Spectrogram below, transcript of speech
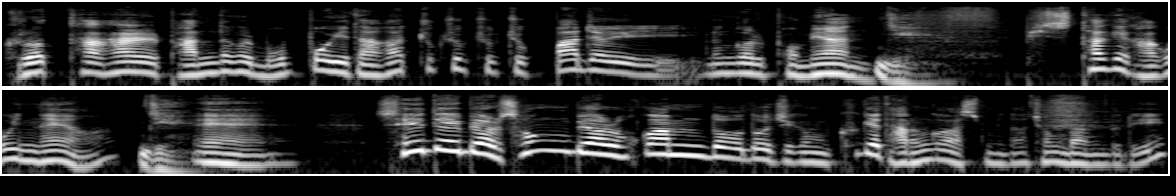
그렇다 할 반등을 못 보이다가 쭉쭉쭉쭉 빠져 있는 걸 보면 예. 비슷하게 가고 있네요. 예. 예. 세대별 성별 호감도도 지금 크게 다른 것 같습니다. 정당들이.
